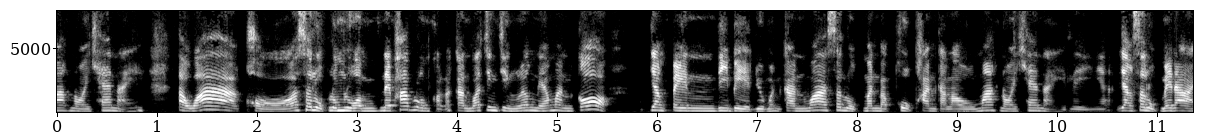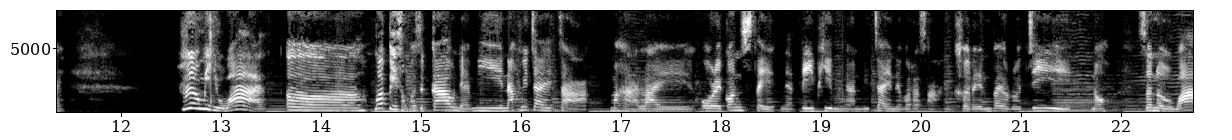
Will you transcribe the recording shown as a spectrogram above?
มากน้อยแค่ไหน แต่ว่าขอสรุปรวมๆในภาพรวมก่อนละกันว่าจริง ๆ เรื่องเนี้ยมันก็ยังเป็นดีเบตอยู่เหมือนกันว่าสรุปมันแบบผูกพันกับเรามากน้อยแค่ไหนอะไรอย่างเงี้ยยังสรุปไม่ได้ เรื่องมีอยู่ว่าเอ่อเมื่อปี 2019 เนี่ยมีนักวิจัยจากมหาลัย Oregon State เนี่ยตีพิมพ์งานวิจัยในวารสาร Current Biology เนาะเสนอว่า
